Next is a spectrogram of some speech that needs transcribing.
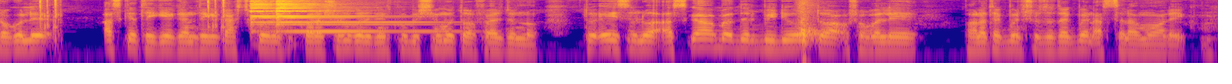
সকলে আজকে থেকে এখান থেকে কাজ করা শুরু করে দিন খুবই সীমিত অফারের জন্য। তো এই ছিল আজকে আমাদের ভিডিও তো সকলে ভালো থাকবেন, সুস্থ থাকবেন। আসসালামু আলাইকুম।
